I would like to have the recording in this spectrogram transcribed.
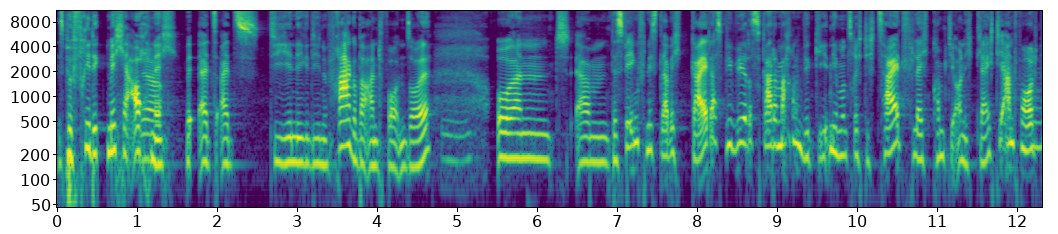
Es befriedigt mich ja auch nicht, als, als diejenige, die eine Frage beantworten soll. Mhm. Und ähm, deswegen finde ich es, glaube ich, geil, dass wie wir das gerade machen. Wir ge- nehmen uns richtig Zeit. Vielleicht kommt die auch nicht gleich die Antwort. Mhm.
